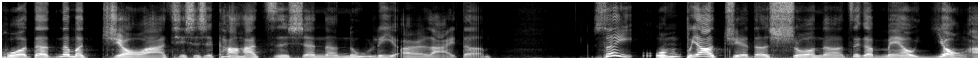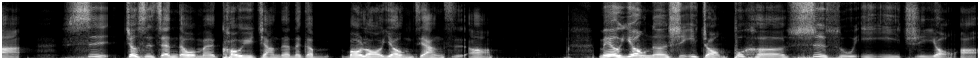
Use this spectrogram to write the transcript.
活得那么久啊，其实是靠他自身的努力而来的。所以，我们不要觉得说呢，这个没有用啊，是就是真的。我们口语讲的那个“没有用”这样子啊。没有用呢，是一种不合世俗意义之用啊。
